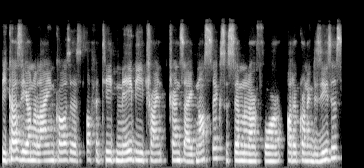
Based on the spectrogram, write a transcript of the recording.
because the underlying causes of fatigue may be transdiagnostic, so similar for other chronic diseases,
